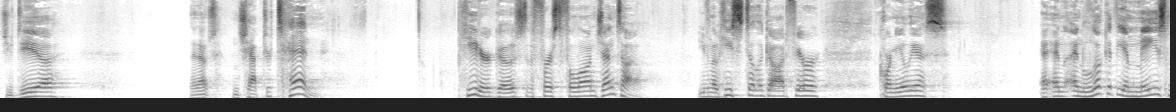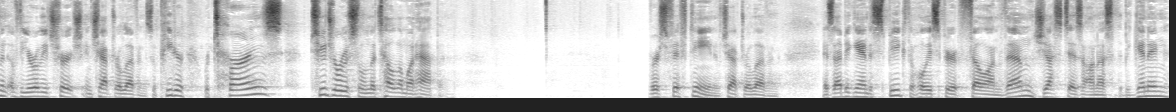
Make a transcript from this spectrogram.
Judea. Then out in chapter 10, Peter goes to the first full on Gentile even though he's still a God-fearer, Cornelius. And, and look at the amazement of the early church in chapter 11. So Peter returns to Jerusalem to tell them what happened. Verse 15 of chapter 11. As I began to speak, the Holy Spirit fell on them, just as on us at the beginning.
